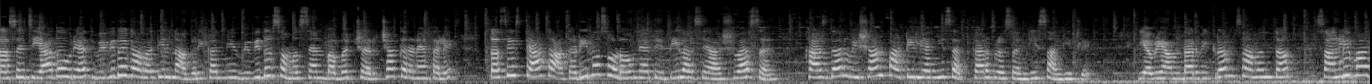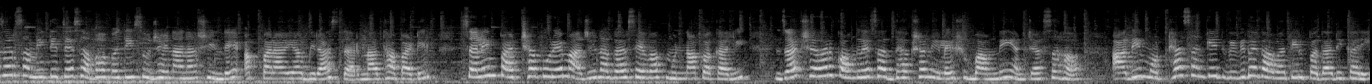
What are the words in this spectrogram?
तसेच या दौऱ्यात विविध गावातील नागरिकांनी विविध समस्यांबाबत चर्चा करण्यात आले. तसेच त्या तातडीनं सोडवण्यात येतील असे आश्वासन खासदार विशाल पाटील यांनी सत्कार प्रसंगी सांगितले. यावेळी आमदार विक्रम सावंत सांगली बाजार समितीचे सभापती सुजय नाना शिंदे अप्पाराया बिराजदार नाथा पाटील सलीम पाच्छापुरे माजी नगरसेवक मुन्ना पकाली जत शहर काँग्रेस अध्यक्ष निलेश बामणे यांच्यासह आदी मोठ्या संख्येत विविध गावातील पदाधिकारी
